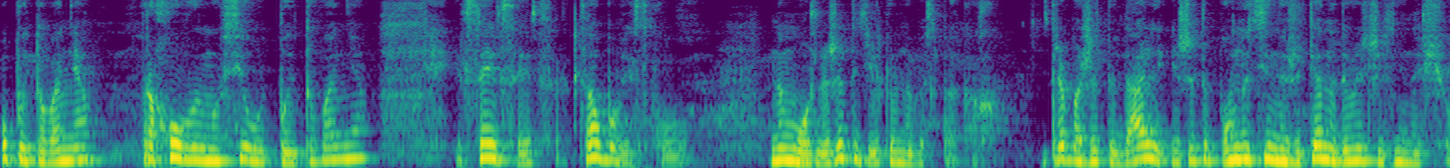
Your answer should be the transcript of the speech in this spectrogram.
Опитування, враховуємо всі опитування. І все, і все, і все. Це обов'язково. Не можна жити тільки в небезпеках. Треба жити далі і жити повноцінне життя, не дивлячись ні на що.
